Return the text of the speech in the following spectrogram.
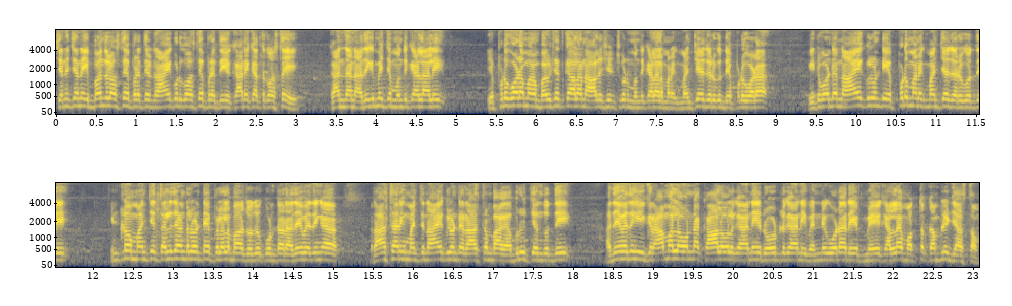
చిన్న చిన్న ఇబ్బందులు వస్తాయి. ప్రతి నాయకుడికి వస్తాయి. ప్రతి కార్యకర్తకు వస్తాయి. కానీ దాన్ని అధిగమించి ముందుకెళ్ళాలి. ఎప్పుడు కూడా మనం భవిష్యత్ కాలాన్ని ఆలోచించుకొని ముందుకెళ్ళాలి. మనకి మంచిగా జరుగుతుంది ఎప్పుడు కూడా. ఇటువంటి నాయకులు ఉంటే ఎప్పుడు మనకి మంచిగా జరుగుద్ది. ఇంట్లో మంచి తల్లిదండ్రులు ఉంటే పిల్లలు బాగా చదువుకుంటారు. అదేవిధంగా రాష్ట్రానికి మంచి నాయకులు ఉంటే రాష్ట్రం బాగా అభివృద్ధి చెందుద్ది. అదేవిధంగా ఈ గ్రామాల్లో ఉన్న కాలువలు కానీ రోడ్లు కానీ ఇవన్నీ కూడా రేపు మే కల్లా మొత్తం కంప్లీట్ చేస్తాం.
